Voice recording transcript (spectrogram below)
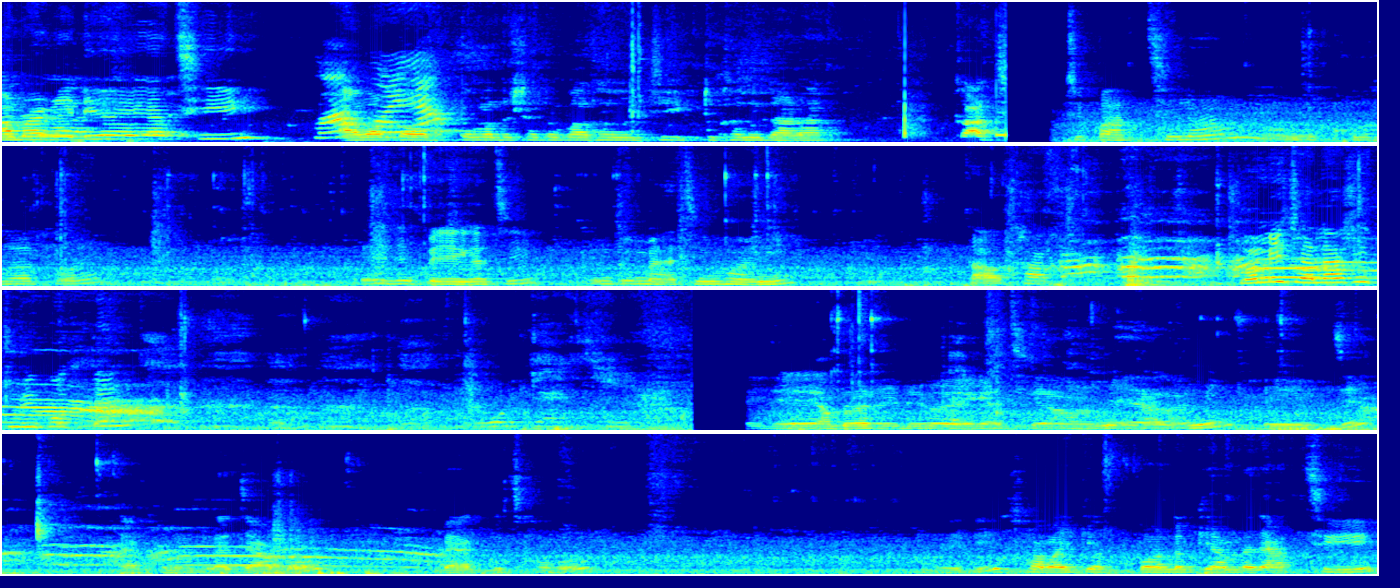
আমরা রেডি হয়ে গেছি। আবার তোমাদের সাথে কথা বলছি। একটুখানি দাঁড়া। কাজ কিছু পাচ্ছি না। খোঁজার পরে। এই যে পেয়ে গেছি কিন্তু ম্যাচিং হয়নি। তাও থাক। মামি, চলে আসো, চুরি করতে। যে, আমরা রেডি হয়ে গেছি আমি আর আমি। এই যে, এখন আমরা যাব ব্যাগ গুছাবো। রেডি সবাইকে বলো কি আমরা যাচ্ছি?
